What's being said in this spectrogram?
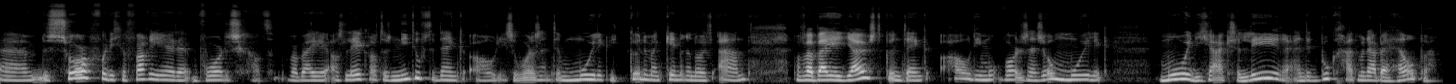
Um, dus zorg voor die gevarieerde woordenschat. Waarbij je als leerkracht dus niet hoeft te denken: oh, deze woorden zijn te moeilijk, die kunnen mijn kinderen nooit aan. Maar waarbij je juist kunt denken: oh, die woorden zijn zo moeilijk, mooi, die ga ik ze leren. En dit boek gaat me daarbij helpen.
